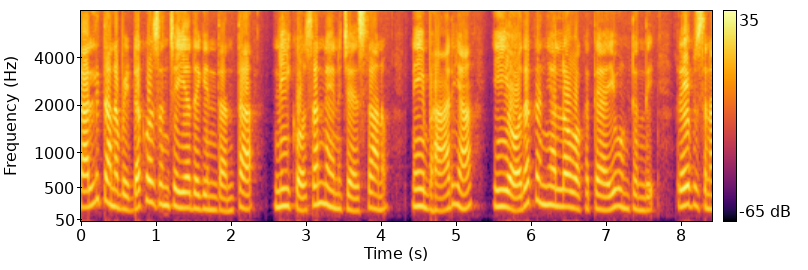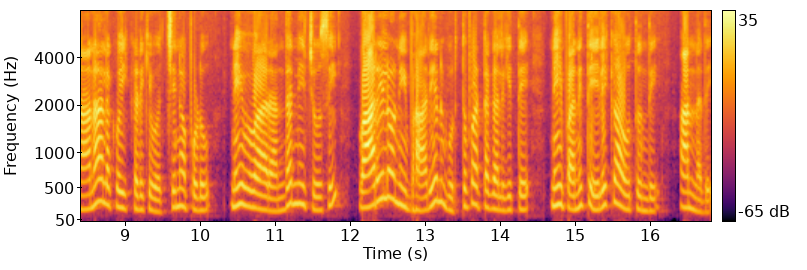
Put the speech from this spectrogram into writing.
తల్లి తన బిడ్డ కోసం చెయ్యదగిందంతా నీకోసం నేను చేస్తాను. నీ భార్య ఈ యోధకన్యల్లో ఒకతే అయి ఉంటుంది. రేపు స్నానాలకు ఇక్కడికి వచ్చినప్పుడు నీవు వారందరినీ చూసి వారిలో నీ భార్యను గుర్తుపట్టగలిగితే నీ పని తేలిక అవుతుంది అన్నది.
